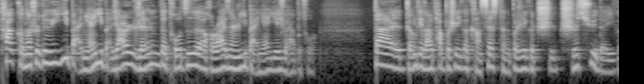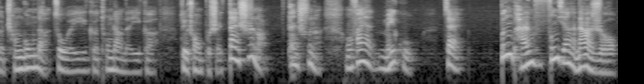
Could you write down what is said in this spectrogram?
它可能是对于一百年、一百，假如人的投资的 horizon 是一百年，也许还不错。但整体来说，它不是一个 consistent，不是一个持持续的一个成功的作为一个通胀的一个对冲，不是。但是呢，但是呢，我们发现美股在。崩盘风险很大的时候，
